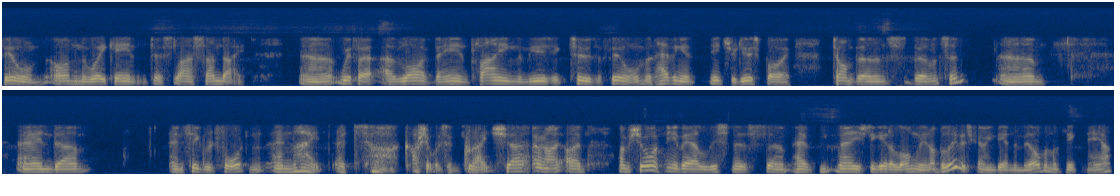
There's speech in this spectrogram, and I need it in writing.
film on the weekend, just last Sunday, uh, with a, a, live band playing the music to the film and having it introduced by Tom Burlinson um, and um, and Sigrid Thornton. And mate, it's oh gosh, it was a great show. And I, I I'm sure if any of our listeners um, have managed to get along there, I believe it's going down to Melbourne. I think now.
